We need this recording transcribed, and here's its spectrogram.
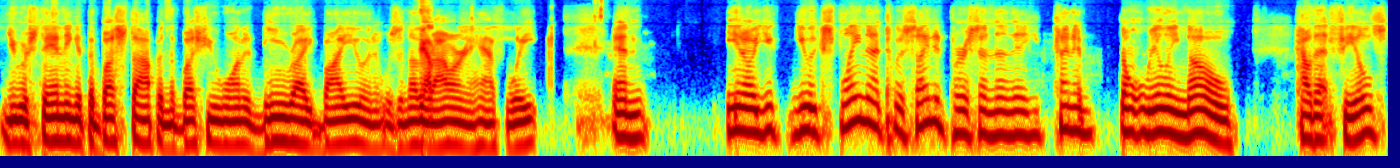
you were standing at the bus stop and the bus you wanted blew right by you and it was another yep. hour and a half wait. And you know, you you explain that to a sighted person and they kind of don't really know how that feels.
